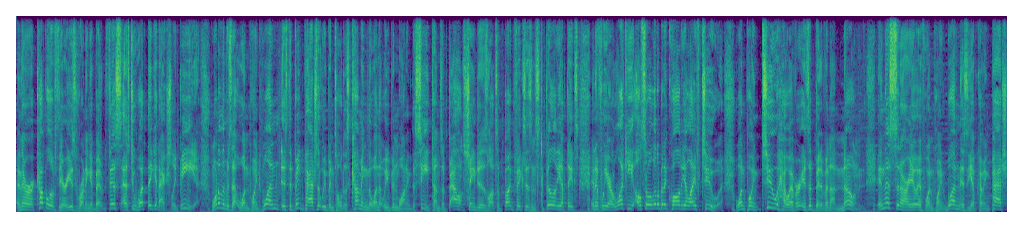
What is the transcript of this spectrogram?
and there are a couple of theories running about this as to what they could actually be. One of them is that 1.1 is the big patch that we've been told is coming, the one that we've been wanting to see. Tons of balance changes, lots of bug fixes and stability updates, and if we are lucky, also a little bit of quality of life too. 1.2, however, is a bit of an unknown. In this scenario, if 1.1 is the upcoming patch,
